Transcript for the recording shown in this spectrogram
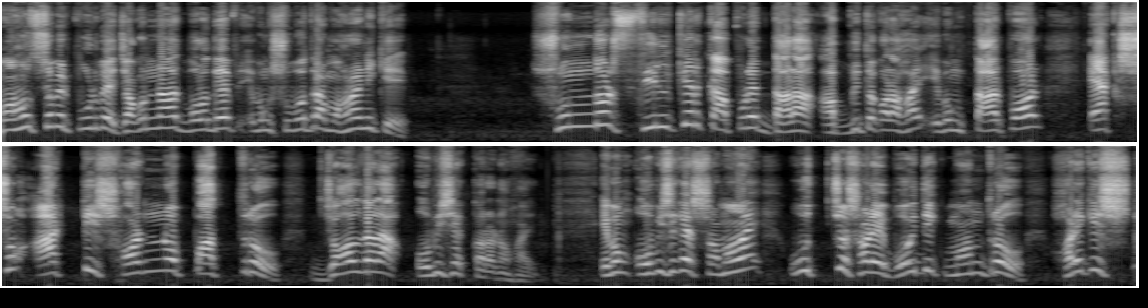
মহোৎসবের পূর্বে জগন্নাথ, বলদেব এবং সুভদ্রা মহারানীকে সুন্দর সিল্কের কাপড়ের দ্বারা আবৃত করা হয় এবং তারপর একশো আটটি স্বর্ণ পাত্র জল দ্বারা অভিষেক করানো হয়। এবং অভিষেকের সময় উচ্চ স্বরে বৈদিক মন্ত্র, হরে কৃষ্ণ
